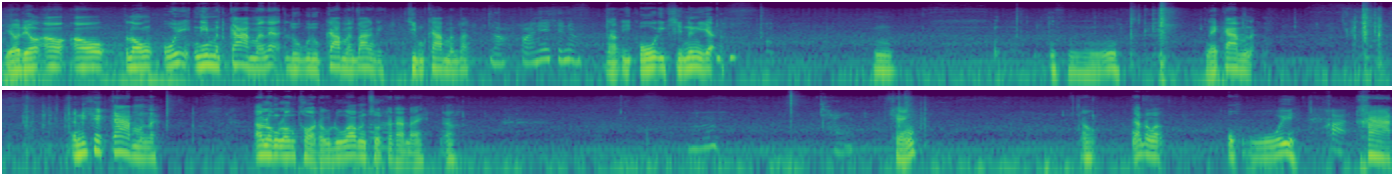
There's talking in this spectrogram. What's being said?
เดี๋ยวเดี๋ยวเอาเอาลองอุ้ยนี่มันกล้ามมันเนี่ยดูดูกล้ามมันบ้างดิชิมกล้ามมันบ้างเนาะขอนี่ชิ้นหนึ่งเอาอีกโอ้อีกชิ้นหนึงอีกอะอืมอื้อหือไหนกล้ามมันอะอันนี้แค่กล้ามมันนะเอาลองลองถอดออกดูว่ามันสดขนาดไหนเอา แข็ง แข็ง เอางัดออกมาโอ้โหยขาดขาด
